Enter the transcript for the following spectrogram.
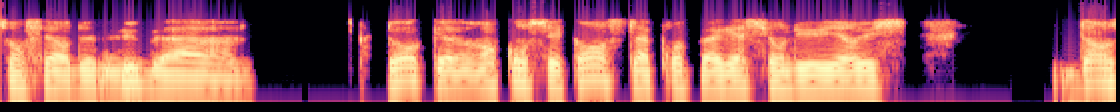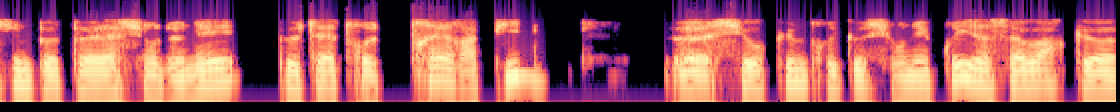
sans faire de Mm. pub là. Donc, euh, en conséquence, la propagation du virus dans une population donnée peut être très rapide euh, si aucune précaution n'est prise, à savoir que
